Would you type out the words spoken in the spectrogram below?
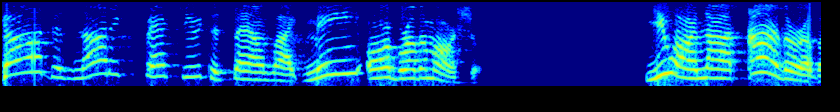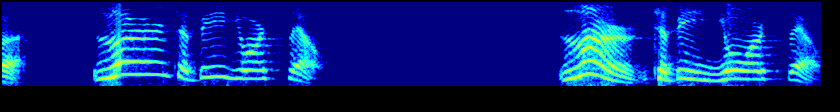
God does not expect you to sound like me or Brother Marshall. You are not either of us. Learn to be yourself. Learn to be yourself.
